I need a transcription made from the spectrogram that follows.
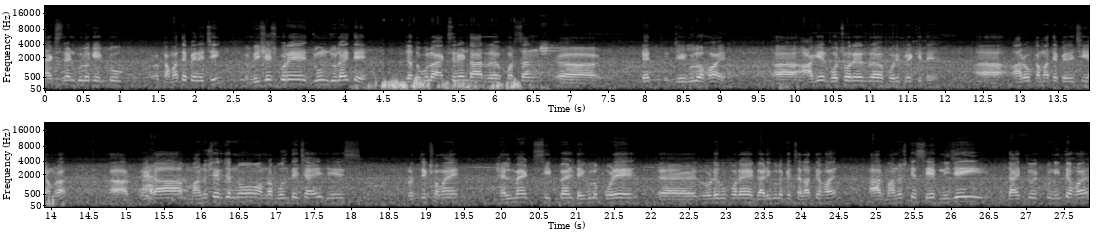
অ্যাক্সিডেন্টগুলোকে একটু কমাতে পেরেছি। বিশেষ করে জুন জুলাইতে যতগুলো অ্যাক্সিডেন্ট আর পার্সন ডেথ যেগুলো হয় আগের বছরের পরিপ্রেক্ষিতে আরও কমাতে পেরেছি আমরা। আর এটা মানুষের জন্য আমরা বলতে চাই যে প্রত্যেক সময় হেলমেট সিট বেল্ট এগুলো পরে রোডের উপরে গাড়িগুলোকে চালাতে হয়। আর মানুষকে সেফ নিজেই দায়িত্ব একটু নিতে হয়।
